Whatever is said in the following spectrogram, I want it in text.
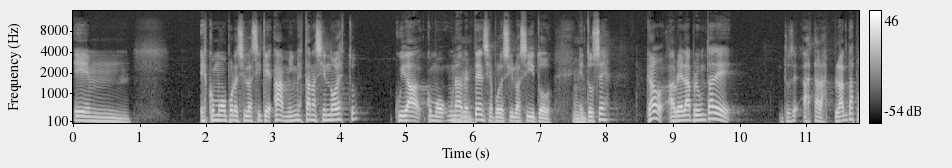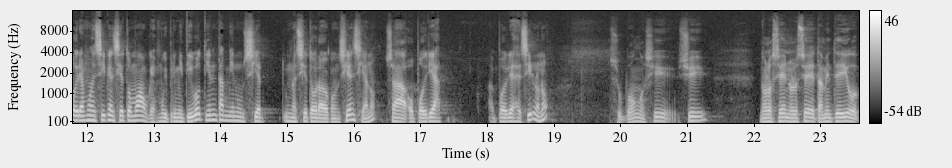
em, es como, por decirlo así, que ah, a mí me están haciendo esto, cuidado, como una advertencia, por decirlo así y todo. Entonces, claro, abre la pregunta de, entonces, hasta las plantas podríamos decir que en cierto modo, aunque es muy primitivo, tienen también un, cier- un cierto grado de conciencia, ¿no? O sea, o podrías, podrías decirlo, ¿no? Supongo, sí, sí. No lo sé, no lo sé. También te digo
